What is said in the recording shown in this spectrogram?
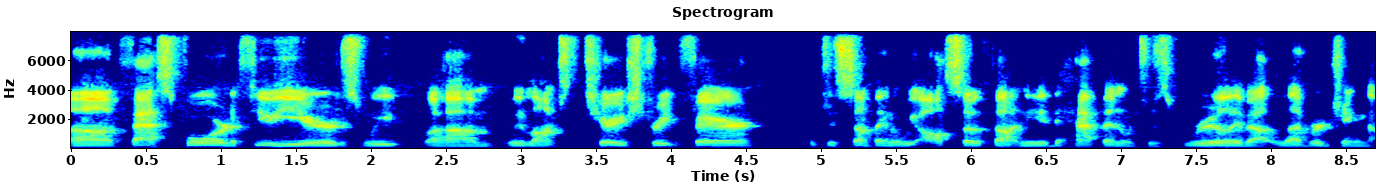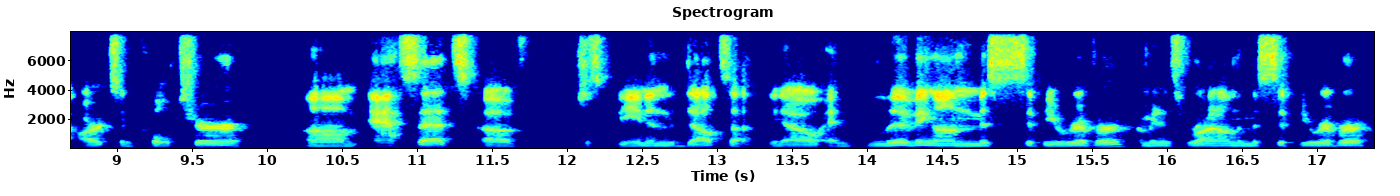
Uh, fast forward a few years, we um, we launched the Cherry Street Fair, which is something that we also thought needed to happen, which was really about leveraging the arts and culture um, assets of just being in the Delta, you know, and living on the Mississippi River. I mean, it's right on the Mississippi River.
